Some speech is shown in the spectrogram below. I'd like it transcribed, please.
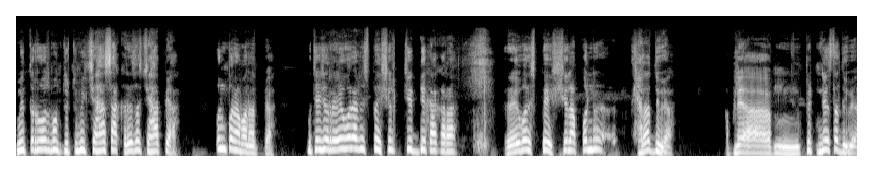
मी तर रोज म्हणतोय तुम्ही चहा साखरेचा चहा प्या पण प्रमाणात प्या. मग त्याच्या रविवारी आणि स्पेशल चिट डे काय करा? रविवारी स्पेशल आपण ह्याला देऊया. आपल्या फिटनेसला देऊया.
